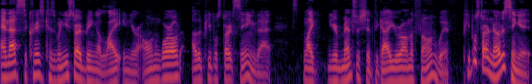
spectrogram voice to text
And that's the crazy because when you start being a light in your own world, other people start seeing that. Like your mentorship, the guy you were on the phone with, people start noticing it.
